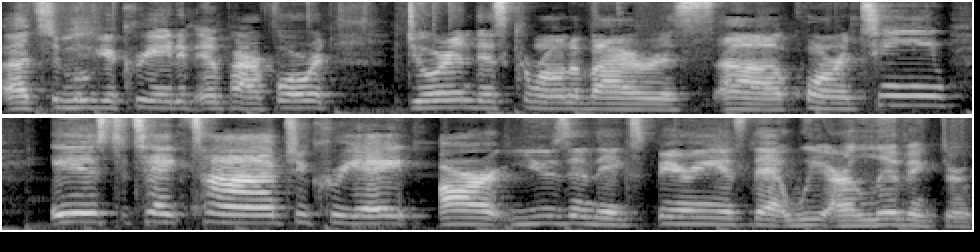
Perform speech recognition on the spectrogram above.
uh, to move your creative empire forward during this coronavirus uh, quarantine is to take time to create art using the experience that we are living through.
